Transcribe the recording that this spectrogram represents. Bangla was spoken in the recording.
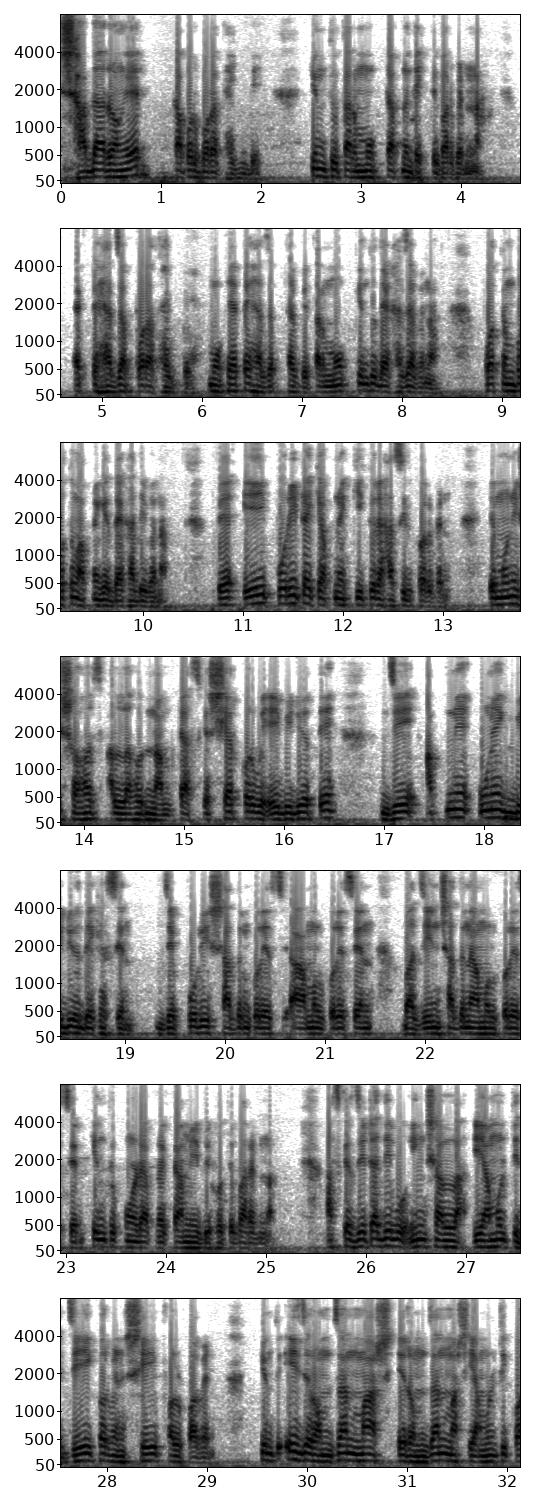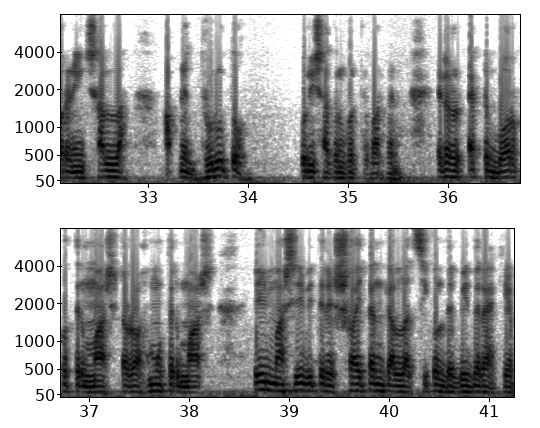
সাদা রঙের কাপড় পরা থাকবে, কিন্তু তার মুখটা আপনি দেখতে পারবেন না। একটা হেজাব পরা থাকবে। মুখে একটা হেজাব থাকবে। তার মুখ কিন্তু দেখা যাবে না। প্রথম প্রথম আপনাকে দেখা দিবে না। তো এই পরিটাকে আপনি কি করে হাসিল করবেন? এমনই সহজ আল্লাহর নামটা আজকে শেয়ার করব এই ভিডিওতে। যে আপনি অনেক ভিডিও দেখেছেন, যে পরি সাধন করে আমল করেছেন বা জিন সাধনে আমল করেছেন, কিন্তু কোনোটা আপনার কামিয়াবি হতে পারেন না। আজকে যেটা দিব ইনশাল্লাহ এই আমলটি যেই করবেন, সেই ফল পাবেন। কিন্তু এই যে রমজান মাস, এই রমজান মাসে এই আমলটি করেন ইনশাল্লাহ আপনি দ্রুত পরিসাধন করতে পারবেন। এটা একটা বরকতের মাস, এটা রহমতের মাস। এই মাসের ভিতরে শয়তানকে আল্লাহ শিকল দিয়ে বেঁধে রাখে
